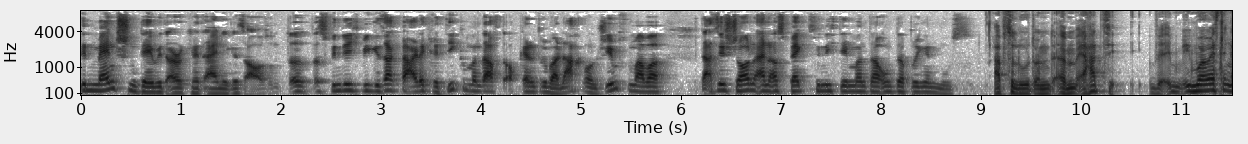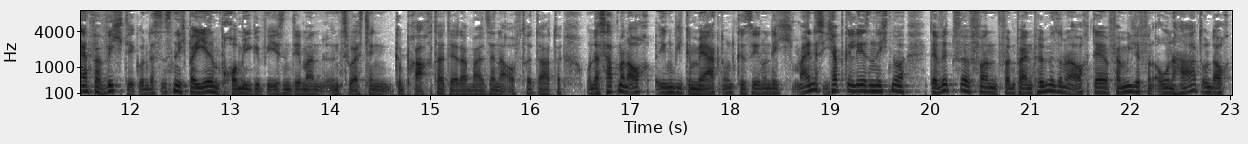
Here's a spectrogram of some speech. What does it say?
den Menschen David Arquette einiges aus. Und das, das finde ich, wie gesagt, bei aller Kritik und man darf auch gerne drüber lachen und schimpfen, aber das ist schon ein Aspekt, finde ich, den man da unterbringen muss. Absolut. Und ähm, er hat im Wrestling einfach wichtig und das ist nicht bei jedem Promi gewesen, den man ins Wrestling gebracht hat, der da mal seine Auftritte hatte. Und das hat man auch irgendwie gemerkt und gesehen. Und ich meine, ich habe gelesen, nicht nur der Witwe von von Brian Pillman, sondern auch der Familie von Owen Hart und auch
